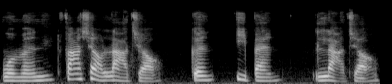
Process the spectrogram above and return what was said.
我们发酵辣椒跟一般辣椒，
